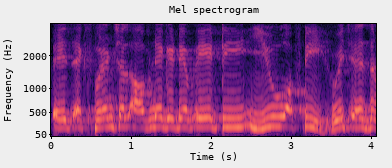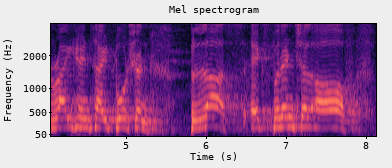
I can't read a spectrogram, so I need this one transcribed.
is exponential of negative at u of t, which is the right hand side portion plus exponential of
